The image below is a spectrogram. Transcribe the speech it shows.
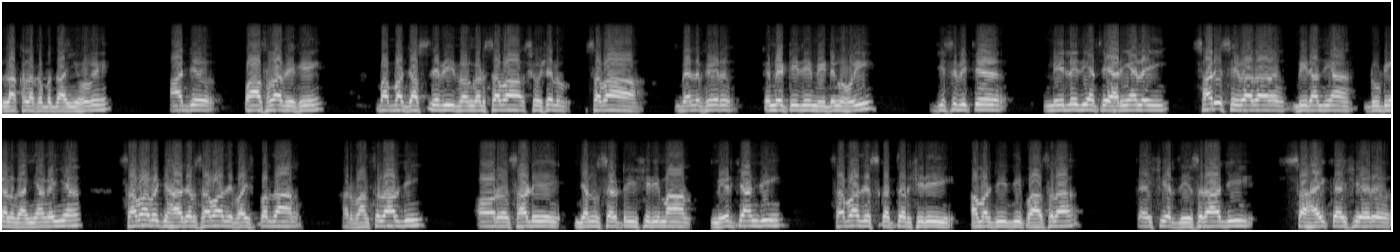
ਲੱਖ ਲੱਖ ਵਧਾਈ ਹੋਵੇ। ਅੱਜ ਪਾਸਲਾ ਵਿਖੇ ਬਾਬਾ ਜਸਦੇਵ ਜੀ ਬੰਗੜ ਸਭਾ, ਸੋਸ਼ਲ ਸਭਾ, ਵੈਲਫੇਅਰ ਕਮੇਟੀ ਦੀ ਮੀਟਿੰਗ ਹੋਈ, ਜਿਸ ਵਿੱਚ ਮੇਲੇ ਦੀਆਂ ਤਿਆਰੀਆਂ ਲਈ ਸਾਰੇ ਸੇਵਾਦਾਰ ਵੀਰਾਂ ਦੀਆਂ ਡਿਊਟੀਆਂ ਲਗਾਈਆਂ ਗਈਆਂ। ਸਭਾ ਵਿੱਚ ਹਾਜ਼ਰ ਸਭਾ ਦੇ ਵਾਈਸ ਪ੍ਰਧਾਨ ਹਰਬੰਸ ਲਾਲ ਜੀ ਔਰ ਸਾਡੇ ਜਨਰਲ ਸੈਕਟਰੀ ਸ਼੍ਰੀਮਾਨ ਮੇਰਚੰਦ ਜੀ, ਸਭਾ ਦੇ ਸਕੱਤਰ ਸ਼੍ਰੀ ਅਮਰਜੀਤ ਜੀ ਪਾਸਲਾ, ਕੈਸ਼ੀਅਰ ਦੇਸਰਾਜ ਜੀ, ਸਹਾਇਕ ਕੈਸ਼ੀਅਰ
